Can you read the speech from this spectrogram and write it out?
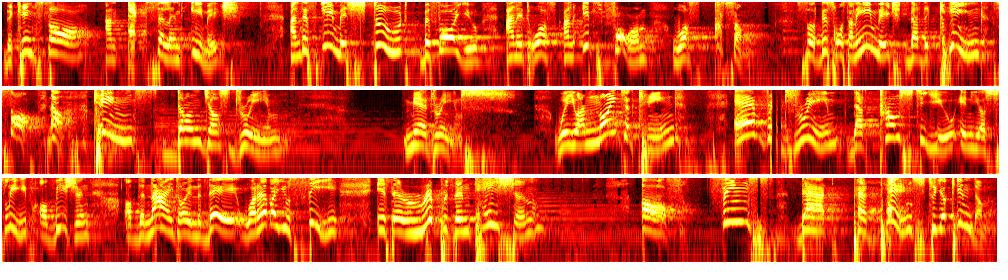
The king saw an excellent image, and this image stood before you, and it was, and its form was awesome. So, this was an image that the king saw. Now, kings don't just dream mere dreams. When you anointed king, dream that comes to you in your sleep or vision of the night or in the day, whatever you see, is a representation of things that pertains to your kingdom.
